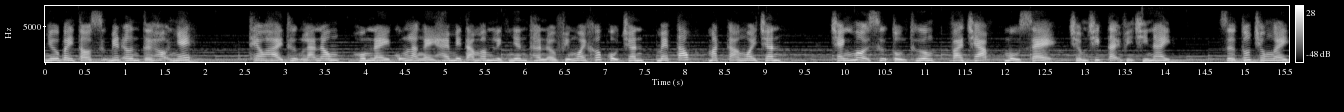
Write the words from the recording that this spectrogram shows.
nhớ bày tỏ sự biết ơn tới họ nhé. Theo Hải Thượng Lãn Ông, hôm nay cũng là ngày 28 âm lịch nhân thần ở phía ngoài khớp cổ chân, mép tóc, mắt cá ngoài chân. Tránh mọi sự tổn thương, va chạm, mổ xẻ, chấm trích tại vị trí này. Giờ tốt trong ngày,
